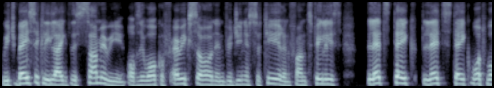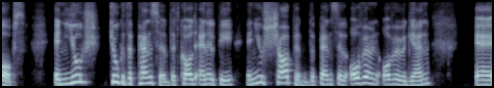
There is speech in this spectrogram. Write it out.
which basically like the summary of the work of Erickson and Virginia Satir and Fritz Perls, let's take let's take what works, and you took the pencil that's called NLP and you sharpened the pencil over and over again, uh,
